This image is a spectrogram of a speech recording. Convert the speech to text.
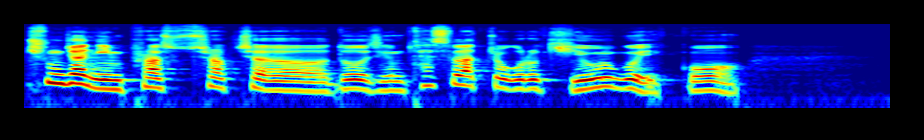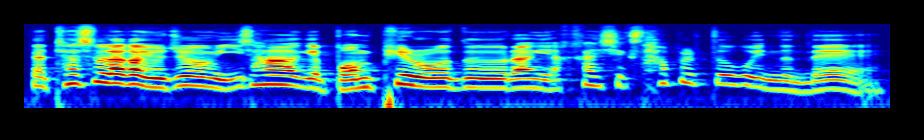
충전 인프라스트럭처도 지금 테슬라 쪽으로 기울고 있고 그러니까 테슬라가 요즘 이상하게 범피 로드랑 약간씩 삽을 뜨고 있는데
